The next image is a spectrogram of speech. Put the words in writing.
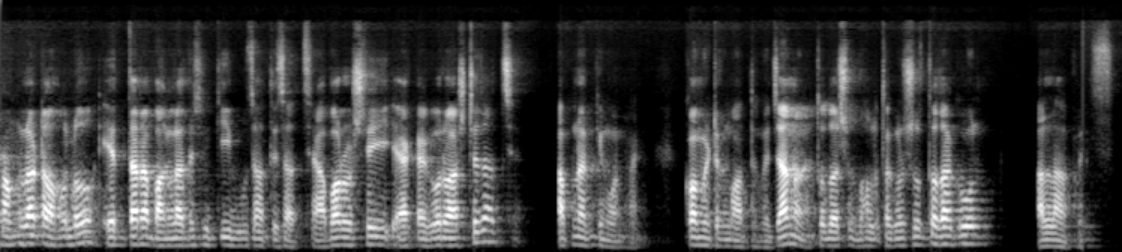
হামলাটা হলো, এর দ্বারা বাংলাদেশে কি বোঝাতে চাচ্ছে? আবারও সেই এক এগারো আসতে যাচ্ছে? আপনার কি মনে হয়? কমেন্টের মাধ্যমে জানান। তো দর্শক, ভালো থাকুন, সুস্থ থাকুন। আল্লাহ হাফেজ।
